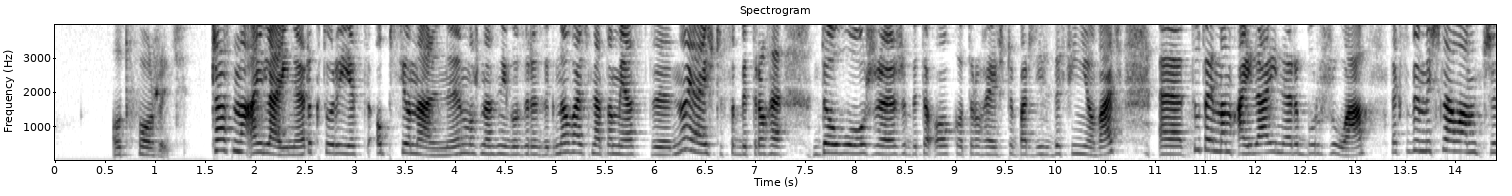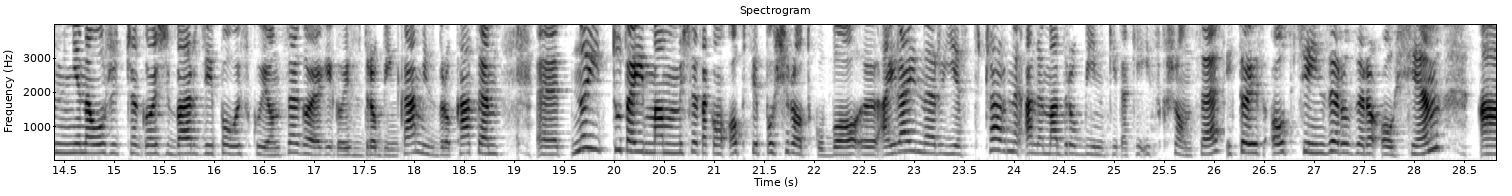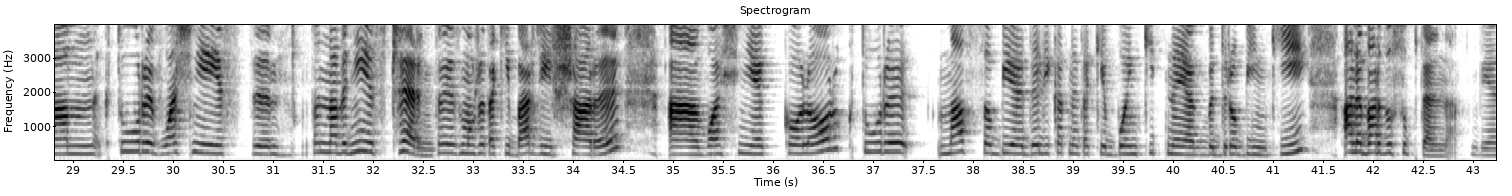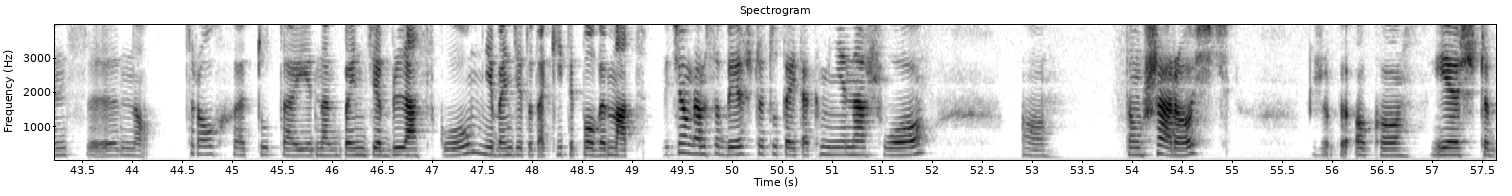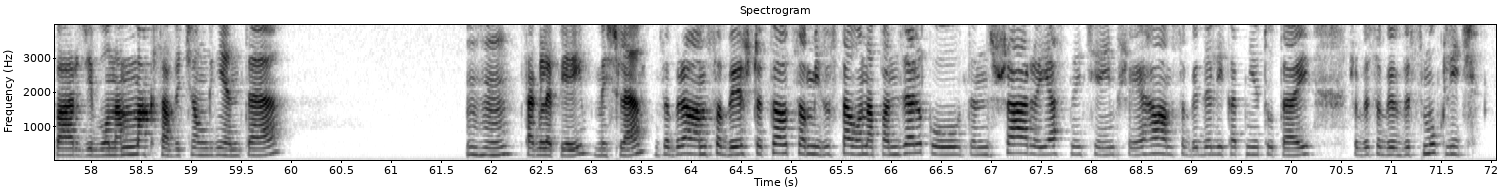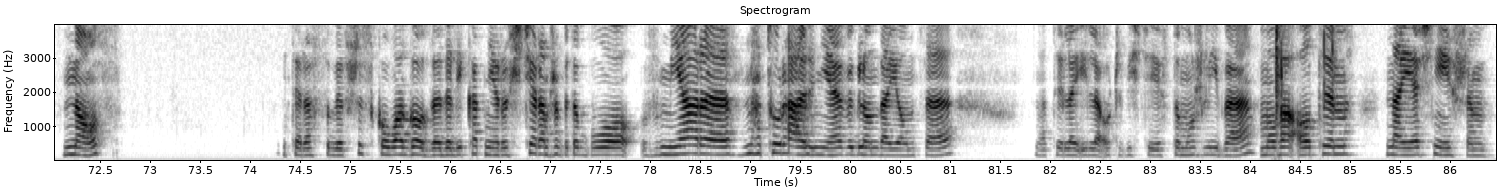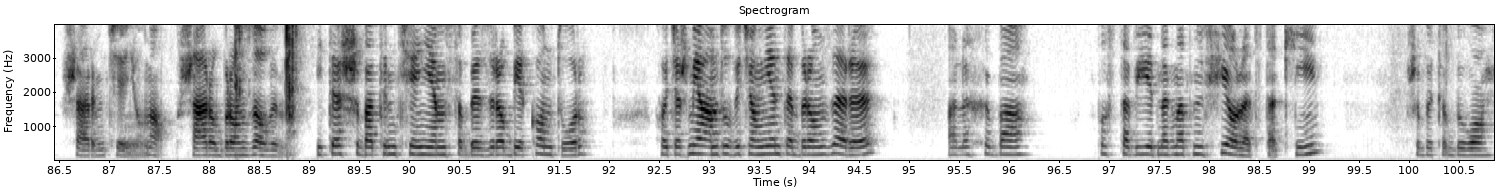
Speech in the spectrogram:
otworzyć. Czas na eyeliner, który jest opcjonalny, można z niego zrezygnować, natomiast y, no ja jeszcze sobie trochę dołożę, żeby to oko trochę jeszcze bardziej zdefiniować. E, tutaj mam eyeliner Bourjois. Tak sobie myślałam, czy nie nałożyć czegoś bardziej połyskującego, jakiegoś z drobinkami, z brokatem. E, no i tutaj mam, myślę, taką opcję po środku, bo y, eyeliner jest czarny, ale ma drobinki takie iskrzące i to jest odcień 008, um, który właśnie jest, y, to nawet nie jest czerń, to jest może taki bardziej szary, a właśnie kolor, który ma w sobie delikatne takie błękitne jakby drobinki, ale bardzo subtelne, więc y, no trochę tutaj jednak będzie blasku, nie będzie to taki typowy mat. Wyciągam sobie jeszcze tutaj, tak mnie naszło, o, tą szarość, żeby oko jeszcze bardziej było na maksa wyciągnięte. Mhm, tak lepiej, myślę. Zabrałam sobie jeszcze to, co mi zostało na pędzelku, ten szary, jasny cień. Przejechałam sobie delikatnie tutaj, żeby sobie wysmuklić nos. I teraz sobie wszystko łagodzę, delikatnie rozcieram, żeby to było w miarę naturalnie wyglądające. Na tyle, ile oczywiście jest to możliwe. Mowa o tym najjaśniejszym szarym cieniu, no szaro-brązowym. I też chyba tym cieniem sobie zrobię kontur, chociaż miałam tu wyciągnięte brązery, ale chyba postawię jednak na ten fiolet taki, żeby to było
